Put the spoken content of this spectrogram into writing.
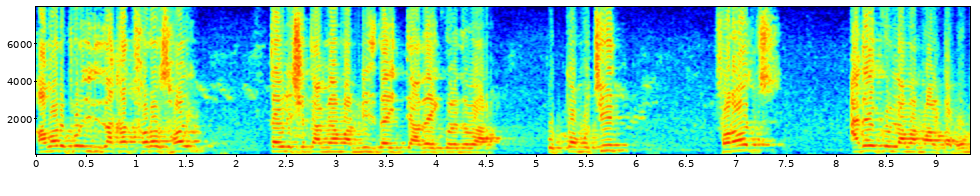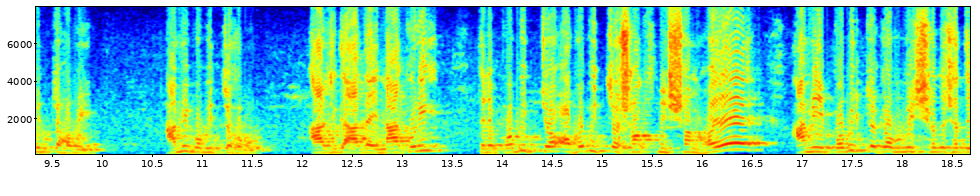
আমার উপরে যদি জাকাত ফরজ হয় তাহলে সেটা আমি আমার নিজ দায়িত্বে আদায় করে দেওয়া উত্তম উচিত। ফরজ আদায় করলে আমার মালটা পবিত্র হবে। আমি পবিত্র হব। আর যদি আদায় না করি, তাহলে পবিত্র, অপবিত্র সংমিশ্রণ হয়ে আমি পবিত্রকে অপবিত্রের সাথে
